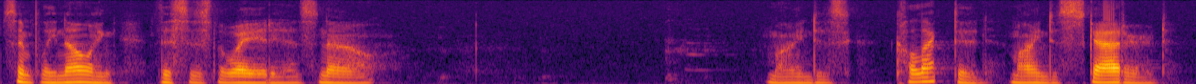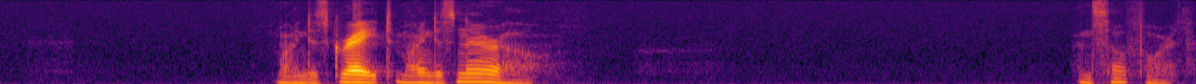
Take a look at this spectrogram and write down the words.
Simply knowing this is the way it is now. Mind is collected, mind is scattered, mind is great, mind is narrow. and so forth.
